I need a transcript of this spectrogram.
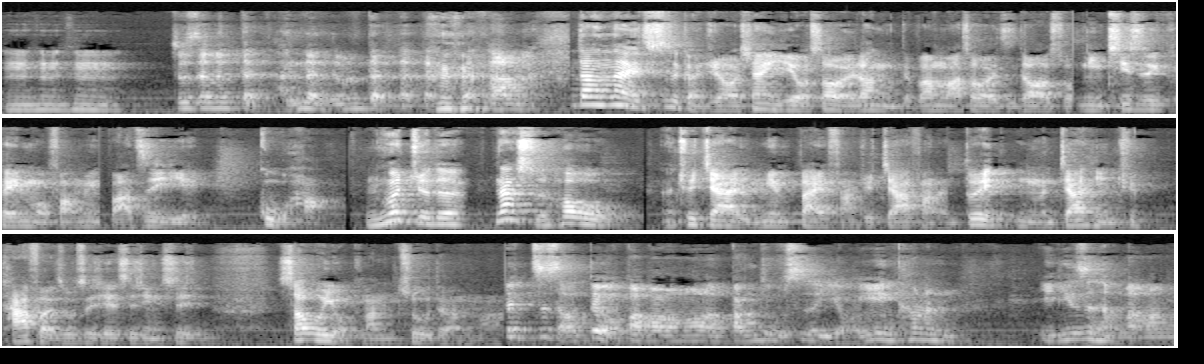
嗯哼哼，就是在那等，很冷，在那等等等等他们。但那一次感觉好像也有稍微让你的爸妈稍微知道说，你其实可以某方面把自己也顾好。你会觉得那时候去家里面拜访、去家访，对你们家庭去 cover 住这些事情是稍微有帮助的吗？对，至少对我爸爸妈妈的帮助是有，因为他们一定是很茫茫、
